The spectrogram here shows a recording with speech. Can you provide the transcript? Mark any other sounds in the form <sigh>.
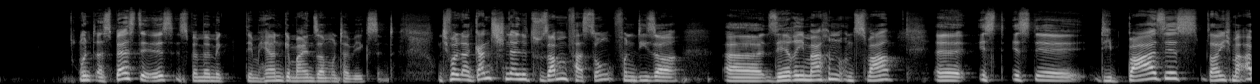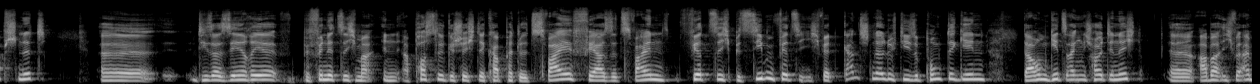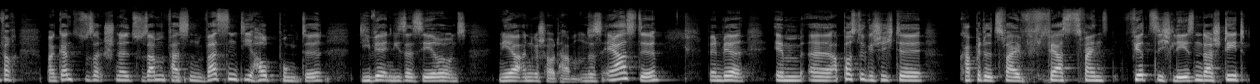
Und das Beste ist, ist, wenn wir mit dem Herrn gemeinsam unterwegs sind. Und ich wollte da ganz schnell eine Zusammenfassung von dieser äh, Serie machen. Und zwar äh, ist, ist äh, die Basis, sage ich mal, Abschnitt äh, dieser Serie befindet sich mal in Apostelgeschichte Kapitel 2, Verse 42 bis 47. Ich werde ganz schnell durch diese Punkte gehen. Darum geht es eigentlich heute nicht. Äh, aber ich will einfach mal ganz schnell zusammenfassen, was sind die Hauptpunkte, die wir in dieser Serie uns näher angeschaut haben. Und das erste, wenn wir im äh, Apostelgeschichte Kapitel 2, Vers 42 lesen, da steht,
